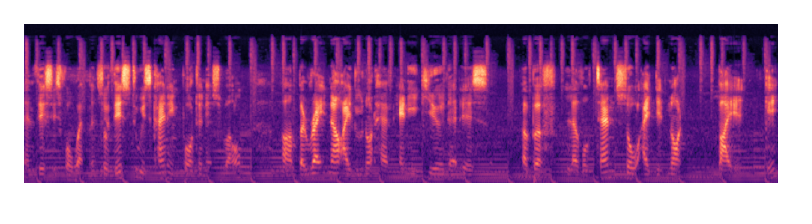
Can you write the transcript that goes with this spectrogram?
and this is for weapon so this two is kind of important as well. Um, but right now I do not have any gear that is above level 10 so I did not buy it okay?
